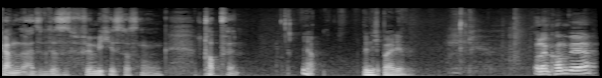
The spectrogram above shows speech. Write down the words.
ganz, also das ist, für mich ist das ein Top-Film. Ja, bin ich bei dir. Und dann kommen wir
